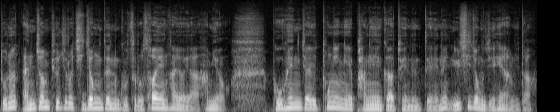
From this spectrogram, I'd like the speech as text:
또는 안전표지로 지정된 곳으로 서행하여야 하며 보행자의 통행에 방해가 되는 때에는 일시정지해야 합니다.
